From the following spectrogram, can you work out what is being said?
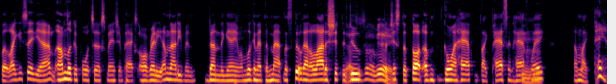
But like you said, yeah, I'm I'm looking forward to expansion packs already. I'm not even done the game. I'm looking at the map. I still got a lot of shit to That's do. up, yeah. But just the thought of going half, like passing halfway, Mm-hmm. I'm like, damn.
